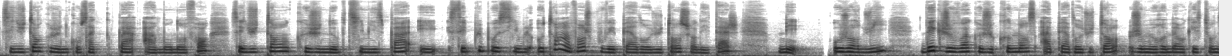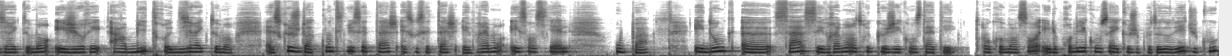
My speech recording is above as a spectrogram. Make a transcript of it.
c'est du temps que je ne consacre pas à mon enfant, c'est du temps que je n'optimise pas et c'est plus possible. Autant avant, je pouvais perdre du temps sur des tâches, mais Aujourd'hui, dès que je vois que je commence à perdre du temps, je me remets en question directement et je réarbitre directement. Est-ce que je dois continuer cette tâche? Est-ce que cette tâche est vraiment essentielle ou pas? Et donc euh, ça, c'est vraiment un truc que j'ai constaté en commençant. Et le premier conseil que je peux te donner, du coup,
